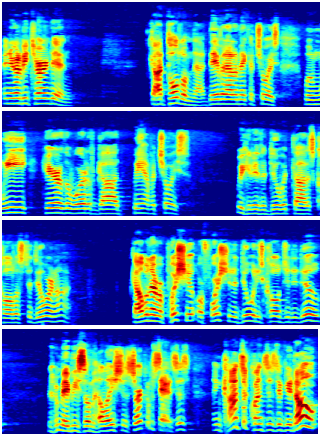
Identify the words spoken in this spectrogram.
and you're going to be turned in. God told him that. David had to make a choice. When we hear the word of God, we have a choice. We can either do what God has called us to do or not. God will never push you or force you to do what He's called you to do. There may be some hellacious circumstances and consequences if you don't.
